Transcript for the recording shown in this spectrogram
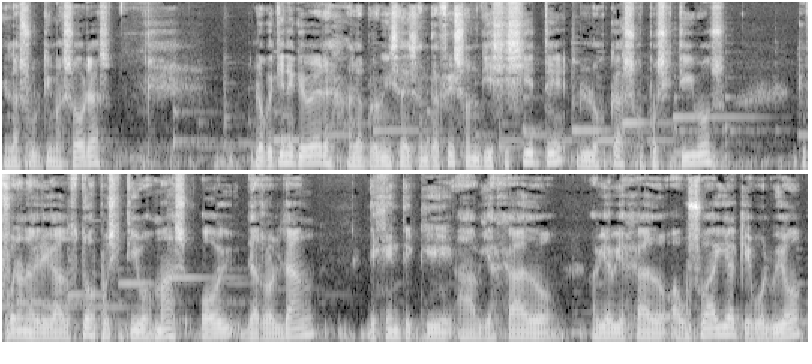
en las últimas horas. Lo que tiene que ver a la provincia de Santa Fe son 17 los casos positivos, que fueron agregados dos positivos más hoy de Roldán, de gente que ha viajado, había viajado a Ushuaia, que volvió,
